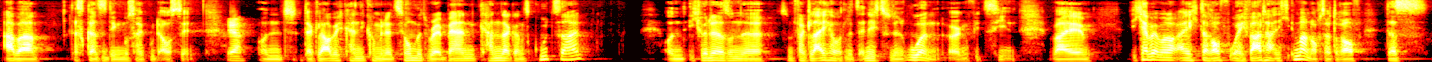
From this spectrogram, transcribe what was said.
Aber das ganze Ding muss halt gut aussehen. Ja. Und da glaube ich, kann die Kombination mit Ray-Ban kann da ganz gut sein. Und ich würde da so, eine, so einen Vergleich auch letztendlich zu den Uhren irgendwie ziehen. Weil ich habe immer noch eigentlich darauf, oder ich warte eigentlich immer noch darauf, dass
